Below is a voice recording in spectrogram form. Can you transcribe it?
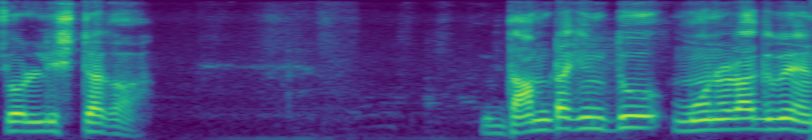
চল্লিশ টাকা। দামটা কিন্তু মনে রাখবেন,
